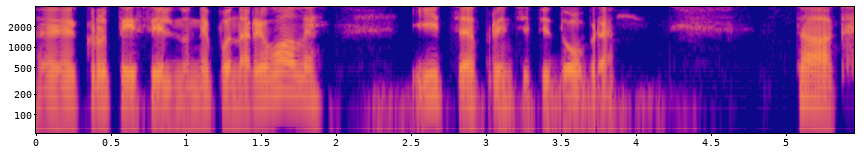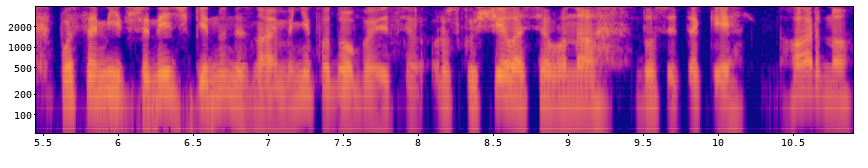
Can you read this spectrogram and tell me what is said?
е, кроти сильно не понаривали, і це, в принципі, добре. Так, по самій пшеничці, ну не знаю, мені подобається. Розкущилася вона досить таки гарно.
